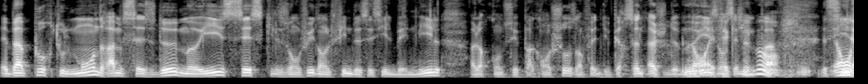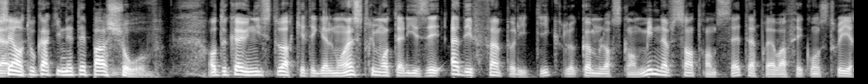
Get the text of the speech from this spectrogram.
eh ben, pour tout le monde, Ramsès II, Moïse, c'est ce qu'ils ont vu dans le film de Cécile B2000, alors qu'on ne sait pas grand-chose en fait du personnage de Non, Moïse. on sait même effectivement. pas s'il On a- sait en tout cas qu'il n'était pas chauve. En tout cas, une histoire qui est également instrumentalisée à des fins politiques, comme lorsqu'en 1937, après avoir fait construire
